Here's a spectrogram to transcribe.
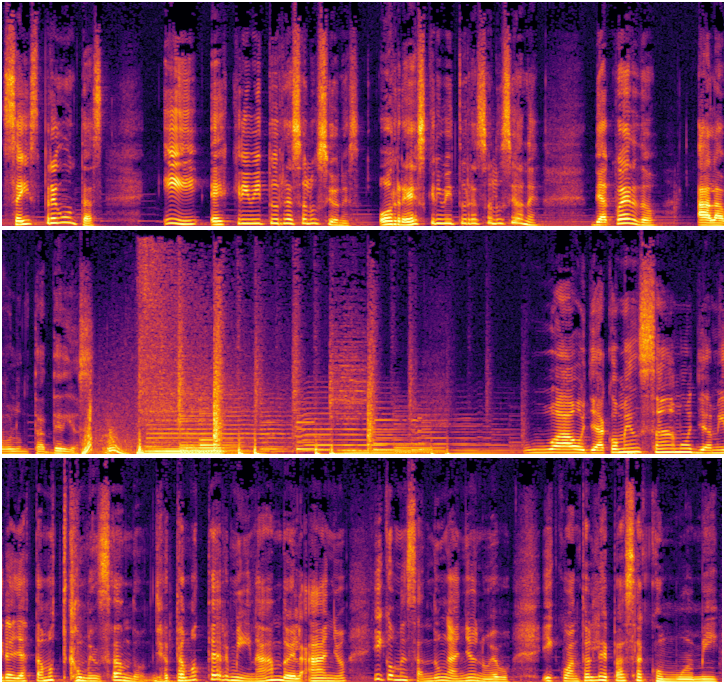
seis preguntas y escribir tus resoluciones o reescribir tus resoluciones de acuerdo a la voluntad de Dios. Wow, ya comenzamos, ya mira, ya estamos comenzando, ya estamos terminando el año y comenzando un año nuevo. ¿Y cuántos le pasa como a mí?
